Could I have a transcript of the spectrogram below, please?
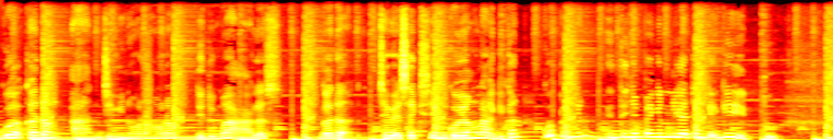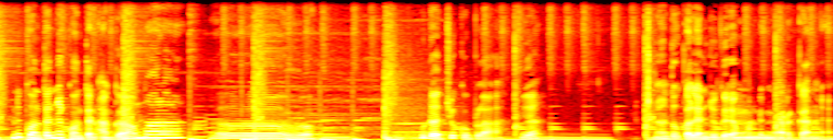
gue kadang anjing ini orang-orang jadi males nggak ada cewek seksi yang goyang lagi kan gue pengen intinya pengen lihat yang kayak gitu ini kontennya konten agama lah. Uh, udah cukup lah ya. Untuk kalian juga yang mendengarkannya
